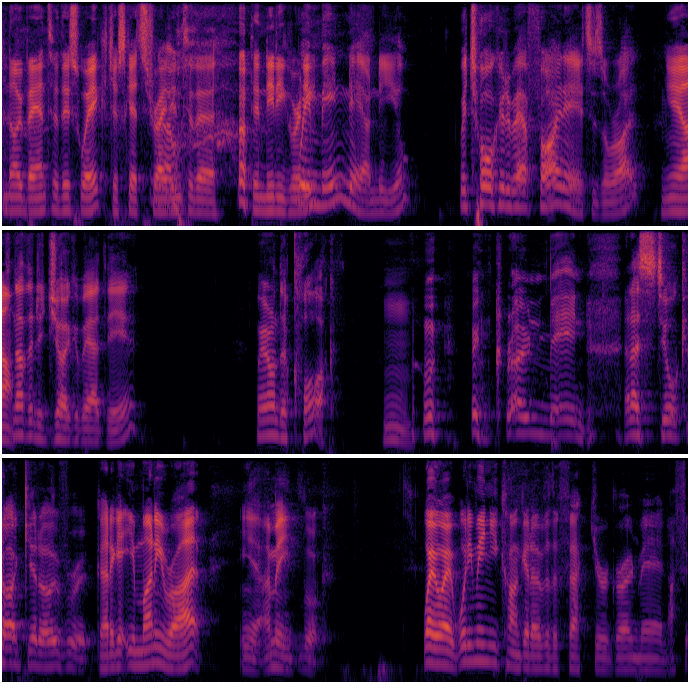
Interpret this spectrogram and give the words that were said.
No banter this week. Just get straight No. into the, the nitty gritty. We're men now, Neil. We're talking about finances, all right? Yeah. Nothing to joke about there. We're on the clock. Hmm. We're grown men, and I still can't get over it. Got to get your money right. Yeah, I mean, look, Wait, wait. What do you mean you can't get over the fact you're a grown man? I f-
